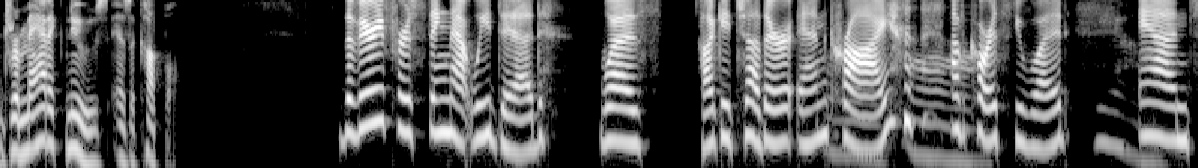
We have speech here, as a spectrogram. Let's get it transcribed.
dramatic news as a couple? The very first thing that we did was hug each other and cry. of course, you would. Yeah. And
